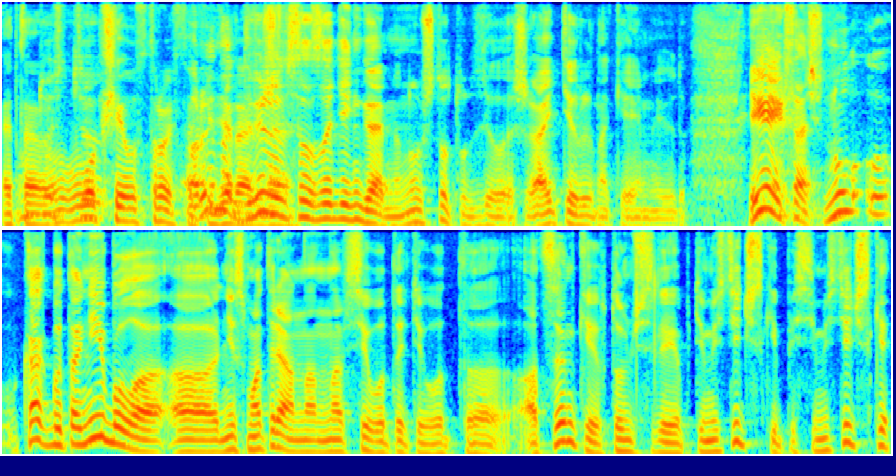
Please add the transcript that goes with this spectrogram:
Это Ну, есть, э, общее устройство Рынок движется за деньгами. Ну, что тут сделаешь? IT-рынок, я имею в виду. Игорь Александрович, ну, э, как бы то ни было, э, несмотря на, на все вот эти вот э, оценки, в том числе и оптимистические, пессимистические,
